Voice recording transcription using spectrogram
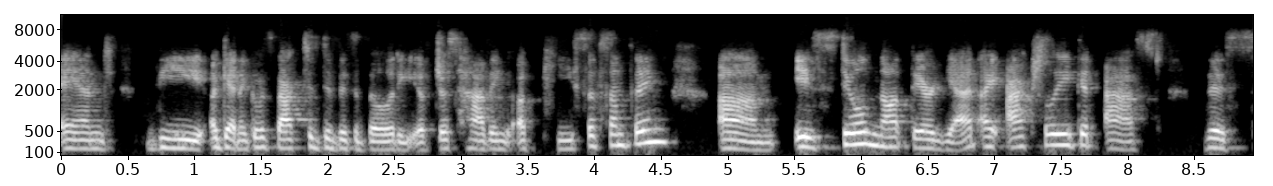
and the again it goes back to divisibility of just having a piece of something um, is still not there yet. I actually get asked this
